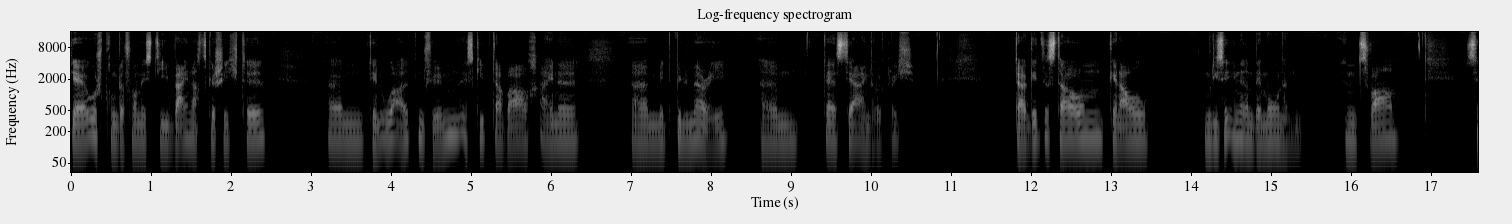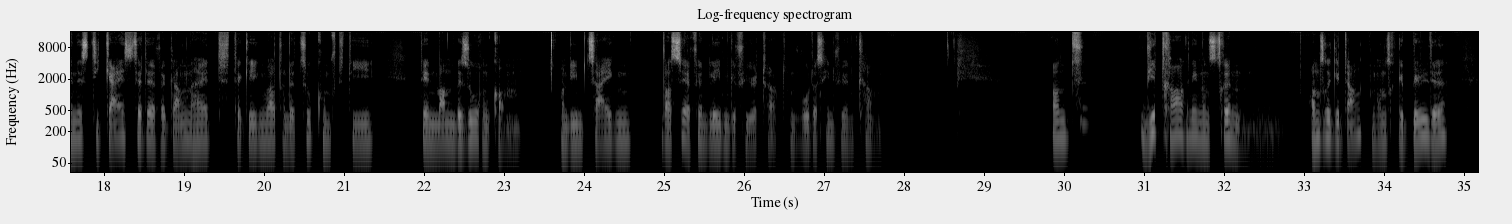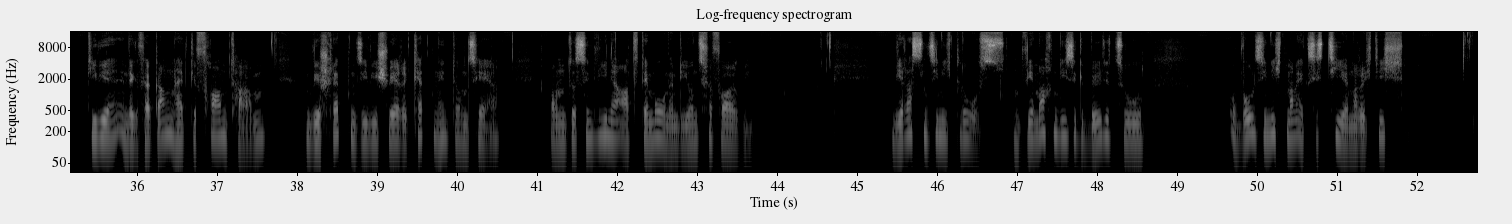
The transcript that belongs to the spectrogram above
der Ursprung davon ist die Weihnachtsgeschichte, ähm, den uralten Film. Es gibt aber auch eine äh, mit Bill Murray. Ähm, der ist sehr eindrücklich. Da geht es darum, genau um diese inneren Dämonen. Und zwar sind es die Geister der Vergangenheit, der Gegenwart und der Zukunft, die den Mann besuchen kommen und ihm zeigen, was er für ein Leben geführt hat und wo das hinführen kann. Und wir tragen in uns drin unsere Gedanken, unsere Gebilde, die wir in der Vergangenheit geformt haben, und wir schleppen sie wie schwere Ketten hinter uns her, und das sind wie eine Art Dämonen, die uns verfolgen. Wir lassen sie nicht los, und wir machen diese Gebilde zu obwohl sie nicht mal existieren, richtig,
